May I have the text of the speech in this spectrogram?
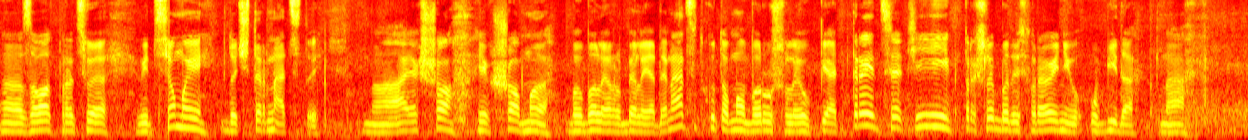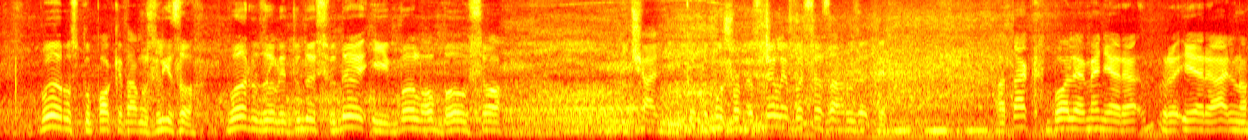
Завод працює від 7 до 14. Ну, а якщо, якщо ми б були робили 11, то ми б рушили у 5.30 і прийшли б десь в районі обіда на вигрузку, поки там желізо вигрузили туди-сюди і було б все печальненько, тому що не встигли б все загрузити. А так більш-менш є реально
